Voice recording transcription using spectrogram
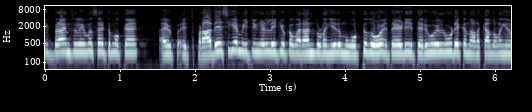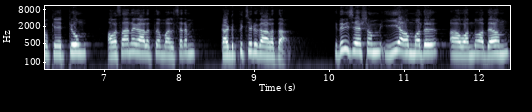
ഇബ്രാഹിം സുലൈമസേട്ടും ഒക്കെ പ്രാദേശിക മീറ്റിങ്ങുകളിലേക്കൊക്കെ വരാൻ തുടങ്ങിയതും വോട്ട് തേടി തെരുവുകളിലൂടെയൊക്കെ നടക്കാൻ തുടങ്ങിയതൊക്കെ ഏറ്റവും അവസാന കാലത്ത് മത്സരം കടുപ്പിച്ചൊരു കാലത്താണ്. ഇതിനുശേഷം ഈ അഹമ്മദ് വന്നു. അദ്ദേഹം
